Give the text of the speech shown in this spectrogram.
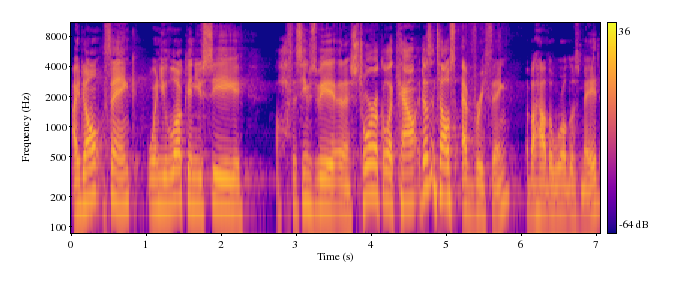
I don't think when you look and you see, oh, this seems to be an historical account, it doesn't tell us everything about how the world was made,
